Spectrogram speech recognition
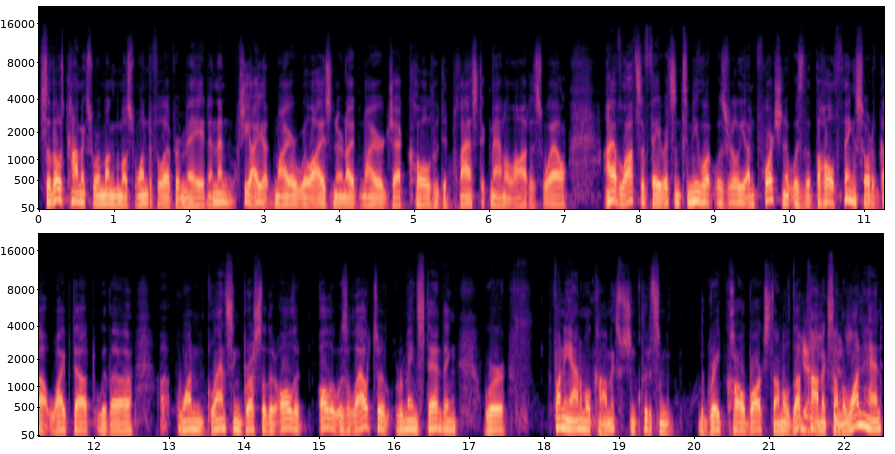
So those comics were among the most wonderful ever made. And then, gee, I admire Will Eisner and I admire Jack Cole, who did Plastic Man a lot as well. I have lots of favorites, and to me, what was really unfortunate was that the whole thing sort of got wiped out with a, a one glancing brush, so that all that all that was allowed to remain standing were funny animal comics, which included some the great Carl Barks Donald Duck yes, comics on yes. the one hand,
